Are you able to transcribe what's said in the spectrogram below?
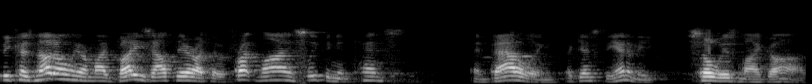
Because not only are my buddies out there at the front line sleeping in tents and battling against the enemy, so is my God.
